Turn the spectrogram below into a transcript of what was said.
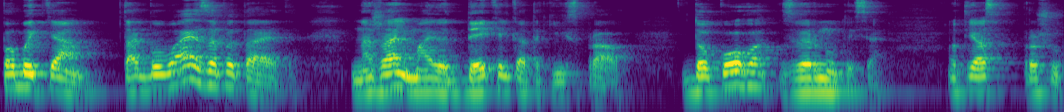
побиттям. Так буває, запитаєте? На жаль, маю декілька таких справ. До кого звернутися? От я вас прошу,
